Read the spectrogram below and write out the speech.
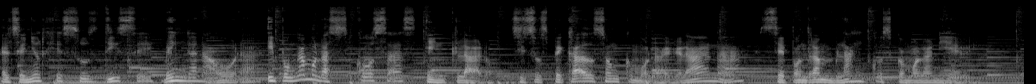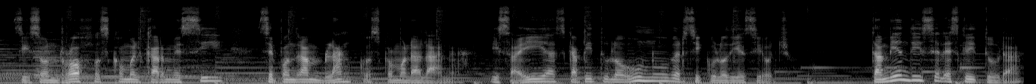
El Señor Jesús dice, vengan ahora y pongamos las cosas en claro. Si sus pecados son como la grana, se pondrán blancos como la nieve. Si son rojos como el carmesí, se pondrán blancos como la lana. Isaías capítulo 1 versículo 18. También dice la escritura,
